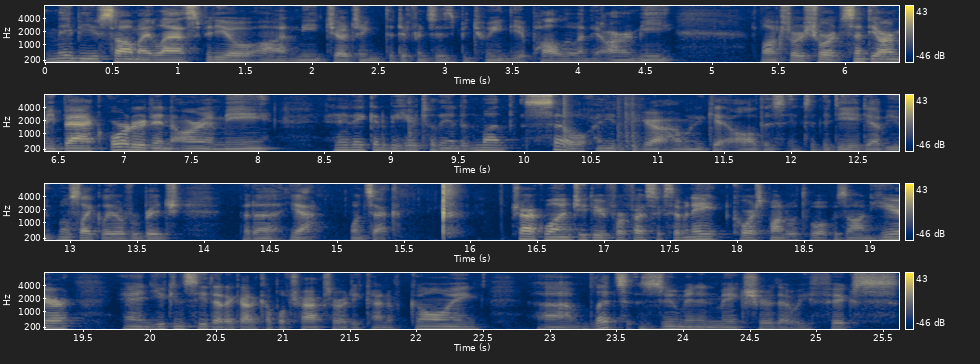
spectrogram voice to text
maybe you saw my last video on me judging the differences between the Apollo and the RME. Long story short, sent the RME back, ordered an RME, and it ain't gonna be here till the end of the month. So I need to figure out how I'm gonna get all this into the DAW, most likely overbridge. But uh, yeah, one sec. Track one, two, three, four, five, six, seven, eight correspond with what was on here. And you can see that I got a couple tracks already kind of going. Um, let's zoom in and make sure that we fix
